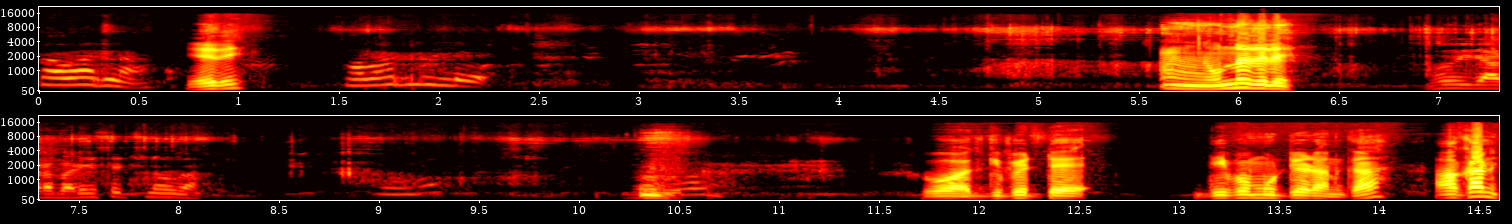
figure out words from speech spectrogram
కవర్లా. ఏది ఉన్నదిలే ఓ అగ్గి పెట్టే దీపం ముట్టేయడానికా? ఆ, కానీ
